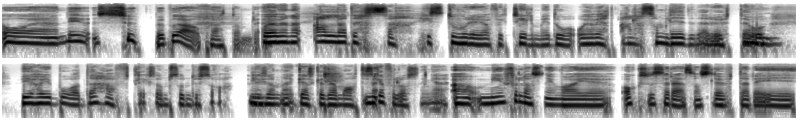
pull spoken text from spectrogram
och eh, Det är superbra att prata om det. Och jag menar, alla dessa historier jag fick till mig då, och jag vet alla som lider där ute. Och Mm. vi har ju båda haft, liksom, som du sa. Liksom, ganska dramatiska Men- förlossningar. Ja, min förlossning var ju också sådär som slutade i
